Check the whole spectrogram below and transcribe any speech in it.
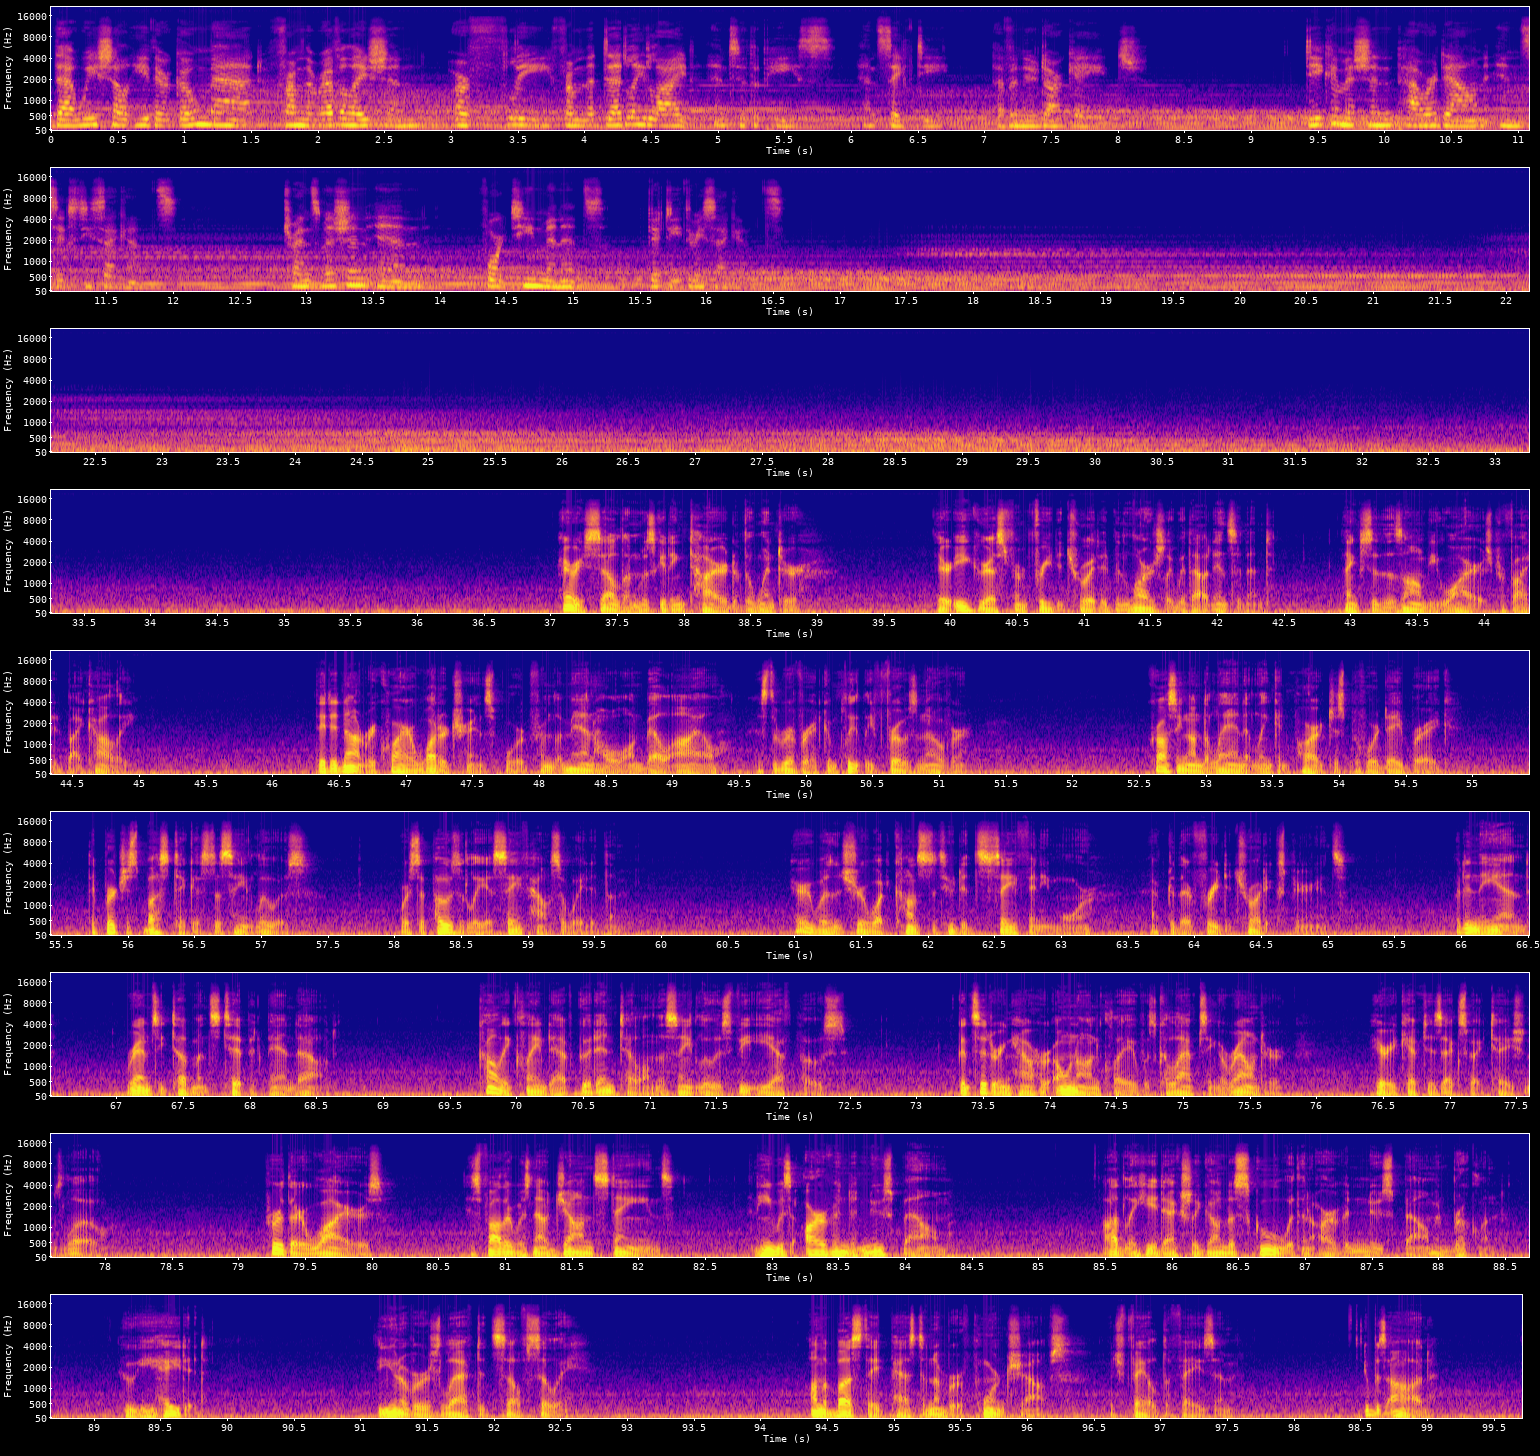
that we shall either go mad from the revelation or flee from the deadly light into the peace and safety of a new dark age. Decommission power down in 60 seconds. Transmission in 14 minutes, 53 seconds. Harry Selden was getting tired of the winter. Their egress from Free Detroit had been largely without incident, thanks to the zombie wires provided by Kali. They did not require water transport from the manhole on Belle Isle, as the river had completely frozen over. Crossing onto land at Lincoln Park just before daybreak, they purchased bus tickets to St. Louis, where supposedly a safe house awaited them. Harry wasn't sure what constituted safe anymore after their Free Detroit experience, but in the end, Ramsey Tubman's tip had panned out. Collie claimed to have good intel on the St. Louis VEF post. Considering how her own enclave was collapsing around her, Harry kept his expectations low. Per their wires, his father was now John Staines, and he was Arvind Nussbaum. Oddly, he had actually gone to school with an Arvind Nussbaum in Brooklyn, who he hated. The universe laughed itself silly. On the bus, they'd passed a number of porn shops, which failed to faze him. It was odd.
